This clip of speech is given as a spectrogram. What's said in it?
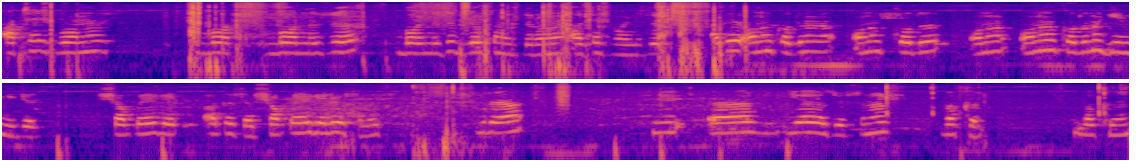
ateş bornuz bor, bornuzu boynuzu biliyorsunuzdur onun ateş boynuzu. Arkadaşlar onun kodunu onun kodu onu onun kodunu girmeyeceğiz. Şapkaya gel arkadaşlar şapkaya geliyorsunuz. Buraya Here yazıyorsunuz. Bakın. Bakın.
